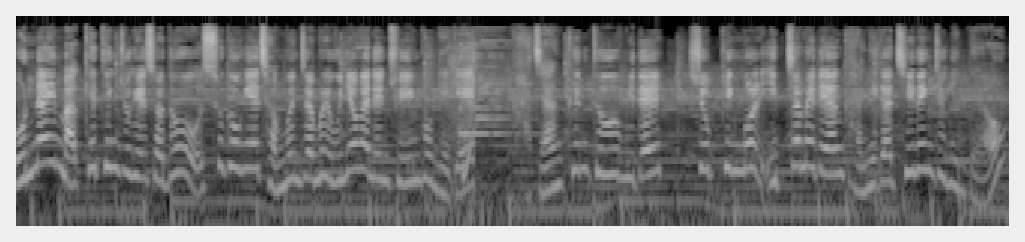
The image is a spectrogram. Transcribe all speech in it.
온라인 마케팅 중에서도 수공예 전문점을 운영하는 주인공에게 가장 큰 도움이 될 쇼핑몰 입점에 대한 강의가 진행 중인데요.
